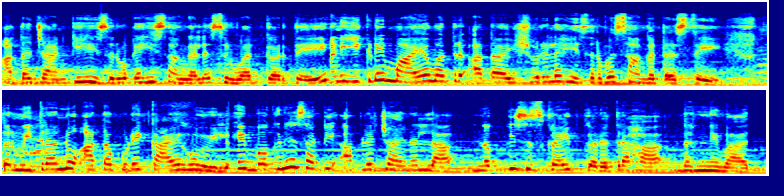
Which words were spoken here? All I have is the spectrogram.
आता जानकी हे सर्व काही सांगायला सुरुवात करते. आणि इकडे माया मात्र आता ऐश्वर्याला हे सर्व सांगत असते. तर मित्रांनो आता पुढे काय होईल हे बघण्यासाठी आपल्या चॅनलला नक्की सबस्क्राईब करत राहा. धन्यवाद.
